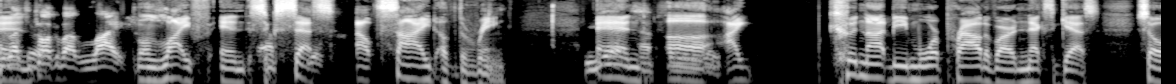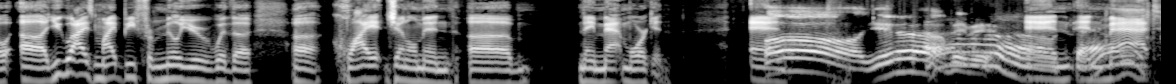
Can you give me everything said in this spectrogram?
We like and to talk about life. on life and success outside of the ring. and uh. I could not be more proud of our next guest. So uh, you guys might be familiar with a, a quiet gentleman um named Matt Morgan. And oh yeah, baby. Oh, and okay. and Matt,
